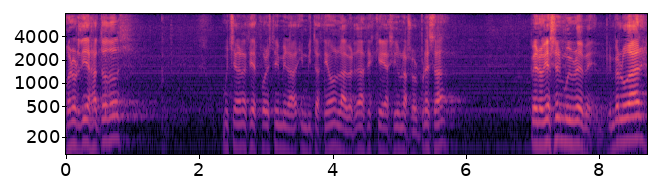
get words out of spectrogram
Buenos días a todos. Muchas gracias por esta invitación. La verdad es que ha sido una sorpresa, pero voy a ser muy breve. En primer lugar,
